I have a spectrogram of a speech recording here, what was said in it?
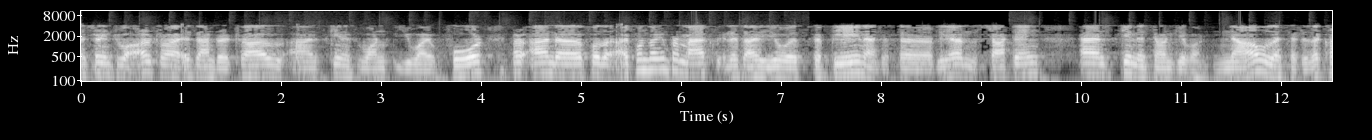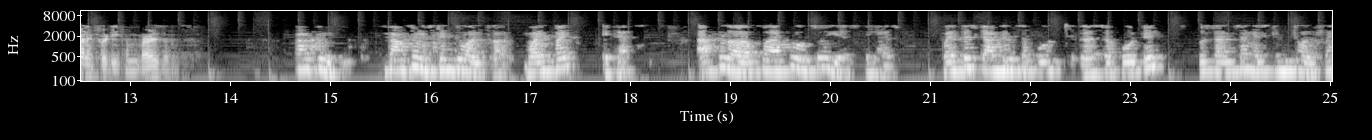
S22 Ultra is Android 12 and Skin is One UI 4. And uh, for the iPhone 13 Pro Max, it is iOS 15 as I said earlier in the starting, and Skin is not given. Now, let's set to the connectivity comparisons. Connectivity. Samsung S22 Ultra, Wi-Fi, it has. Apple, uh, for Apple also, yes, it has. Wi-Fi standard support, uh, supported for Samsung S22 Ultra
